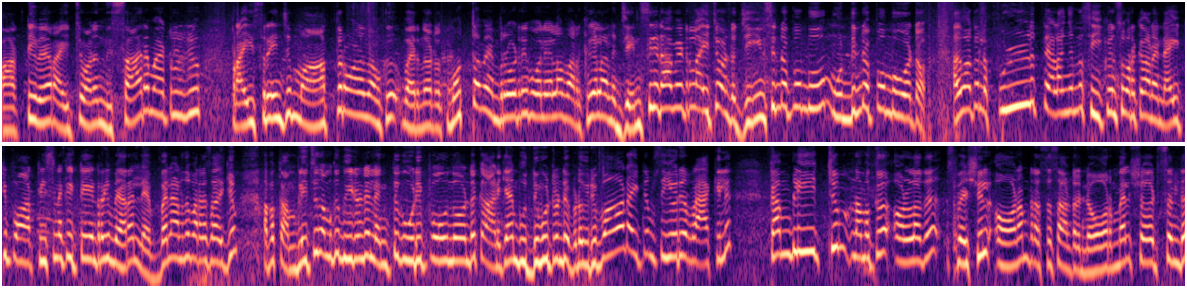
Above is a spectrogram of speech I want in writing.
പാർട്ടി വെയർ ഐറ്റമാണ്. നിസ്സാരമായിട്ടുള്ളൊരു പ്രൈസ് റേഞ്ച് മാത്രമാണ് നമുക്ക് വരുന്നത് കേട്ടോ. മൊത്തം എംബ്രോയിഡറി പോലെയുള്ള വർക്കുകളാണ്. ജെൻസിന് ഇടാൻ വേണ്ടിയിട്ടുള്ള ഐറ്റം ഉണ്ട്. ജീൻസിന്റെ ഒപ്പം പോകും മുണ്ടിന്റെ ഒപ്പം പോകും കേട്ടോ. അത് മാത്രമല്ല ഫുള്ള് തിളങ്ങുന്ന സീക്വൻസ് വർക്കാണ് നൈറ്റ് പാർട്ടീസിനൊക്കെ ഇട്ട് കഴിഞ്ഞിട്ടുണ്ടെങ്കിൽ വേറെ ലെവലാണെന്ന് പറയാൻ സാധിക്കും. അപ്പോൾ കംപ്ലീറ്റ് നമുക്ക് വീഡിയോയുടെ ലെങ്ത് കൂടി പോകുന്നതുകൊണ്ട് കാണിക്കാൻ ബുദ്ധിമുട്ടുണ്ട്. ഇവിടെ ഒരുപാട് ഐറ്റംസ് ഈ ഒരു റാക്കിൽ കംപ്ലീറ്റും നമുക്ക് ഉള്ളത് സ്പെഷ്യൽ ഓണം ഡ്രസ്സസ് ആണ് നോർമൽ ഷർട്ട്സ് ഉണ്ട്.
